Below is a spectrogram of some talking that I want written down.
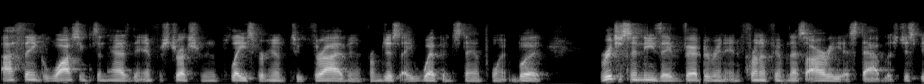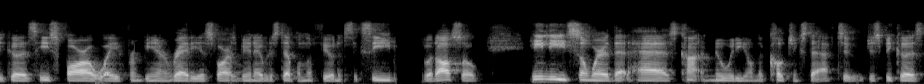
I think Washington has the infrastructure in place for him to thrive in from just a weapon standpoint. But Richardson needs a veteran in front of him that's already established just because he's far away from being ready as far as being able to step on the field and succeed. But also, he needs somewhere that has continuity on the coaching staff too, just because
